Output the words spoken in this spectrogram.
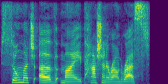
so much of my passion around rest,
